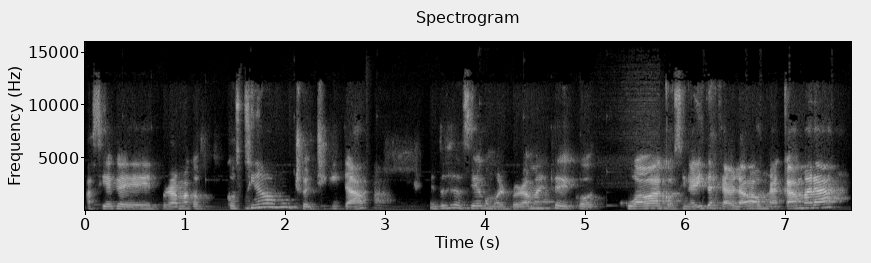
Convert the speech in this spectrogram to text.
hacía que el programa cocinaba mucho de chiquita, entonces hacía como el programa este de jugaba a cocineritas que hablaba a una cámara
